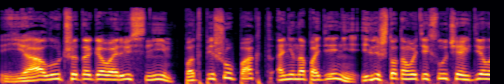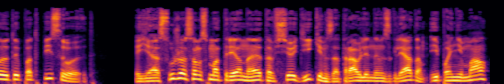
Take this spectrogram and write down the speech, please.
Я лучше договорюсь с ним, подпишу пакт о ненападении или что там в этих случаях делают и подписывают. Я с ужасом смотрел на это все диким затравленным взглядом и понимал,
